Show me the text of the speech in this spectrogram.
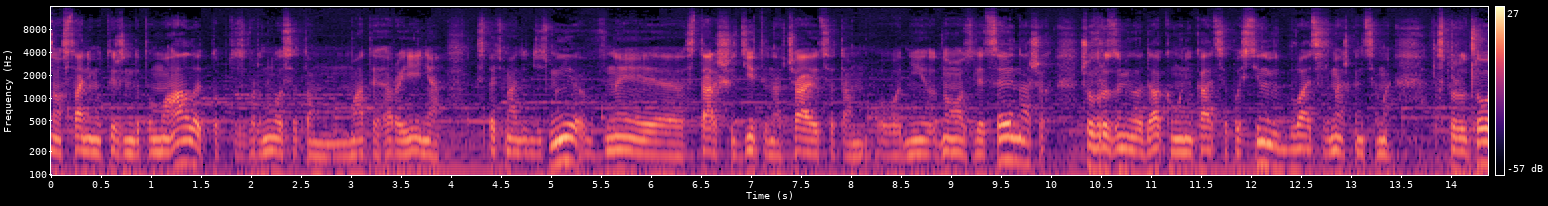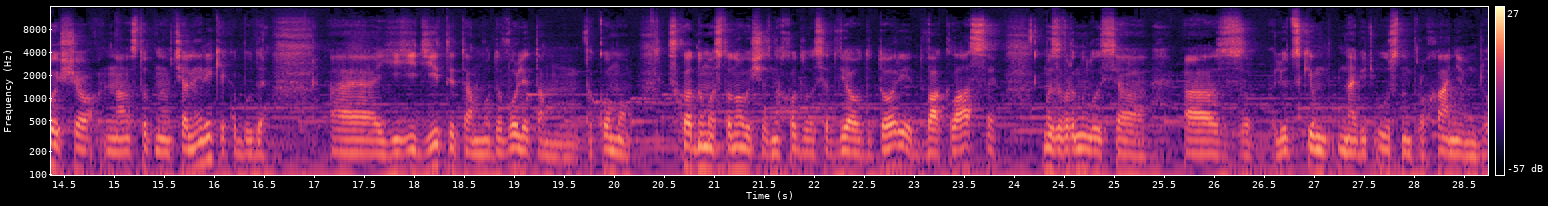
на останньому тижні допомагали. Тобто звернулася там мати героїня з п'ятьма дітьми. В неї старші діти навчаються там у одні одного з ліцеїв наших. що ви розуміли, да, комунікація постійно відбувається з мешканцями з приводу того, що на наступний навчальний рік, який буде, її діти там у доволі там такому складному становищі знаходилися дві аудиторії, два класи. Ми звернулися е, з людським навіть усним проханням до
